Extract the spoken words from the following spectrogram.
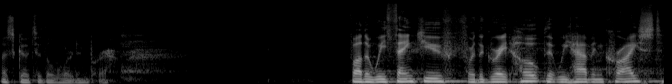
Let's go to the Lord in prayer. Father, we thank you for the great hope that we have in Christ.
